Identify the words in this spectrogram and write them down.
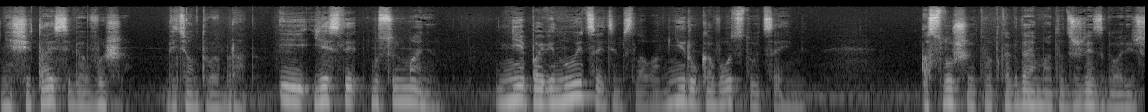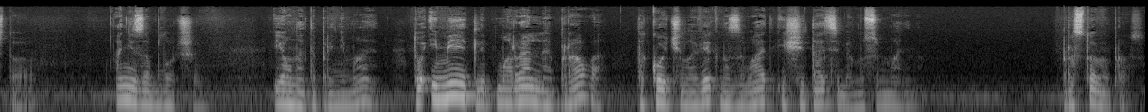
Не считай себя выше, ведь он твой брат. И если мусульманин не повинуется этим словам, не руководствуется ими, а слушает, вот когда ему этот жрец говорит, что они заблудшие, и он это принимает, то имеет ли моральное право такой человек называть и считать себя мусульманином? Простой вопрос.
